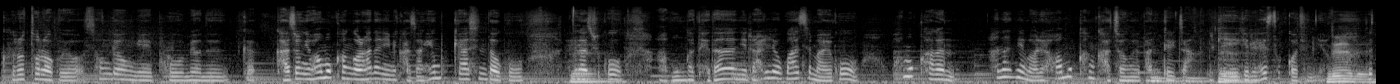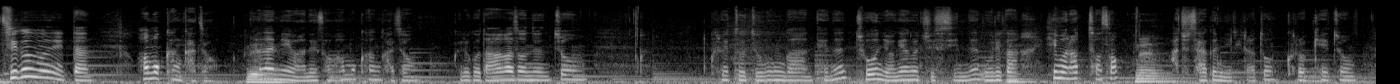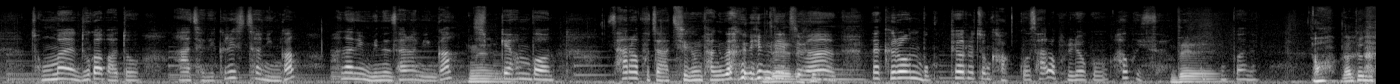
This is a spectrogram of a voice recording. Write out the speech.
그렇더라고요. 성경에 보면은 그러니까 가정이 화목한 걸 하나님이 가장 행복해 하신다고 해가지고 아 뭔가 대단한 일을 하려고 하지 말고 화목한 하나님 아래 화목한 가정을 만들자 이렇게 네. 얘기를 했었거든요. 네, 네. 지금은 일단 화목한 가정, 네. 하나님 안에서 화목한 가정, 그리고 나아가서는 좀 그래도 누군가한테는 좋은 영향을 줄 수 있는 우리가 음. 힘을 합쳐서 네. 아주 작은 일이라도 그렇게 좀 정말 누가 봐도 아 쟤네 크리스천인가 하나님 믿는 사람인가 네. 쉽게 한번 살아보자 지금 당장은 힘들지만 그냥 그런 목표를 좀 갖고 살아보려고 하고 있어요 네. 오빠는 어? 남편도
